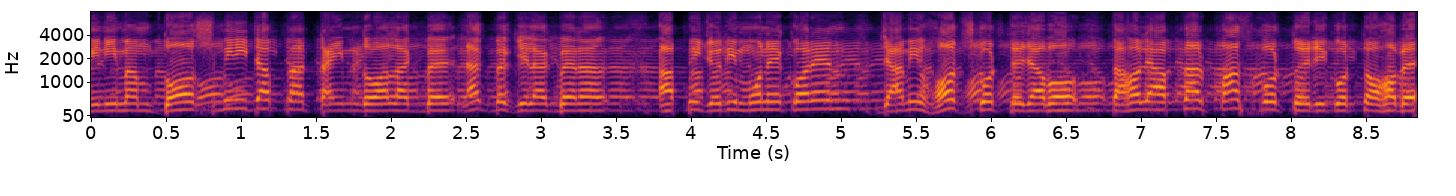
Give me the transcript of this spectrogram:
মিনিমাম দশ মিনিট আপনার টাইম দেওয়া লাগবে। লাগবে কি লাগবে না? আপনি যদি মনে করেন যে আমি হজ করতে যাব, তাহলে আপনার পাসপোর্ট তৈরি করতে হবে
